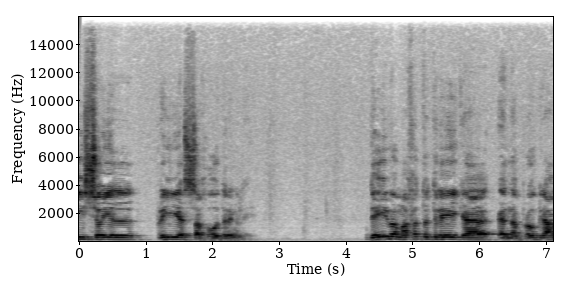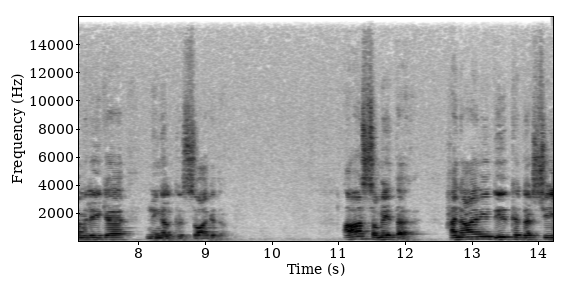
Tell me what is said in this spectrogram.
ഈശോയിൽ പ്രിയ സഹോദരങ്ങളെ ദൈവമഹത്വത്തിലേക്ക് എന്ന പ്രോഗ്രാമിലേക്ക് നിങ്ങൾക്ക് സ്വാഗതം. ആ സമയത്ത് ഹനാനി ദീർഘദർശി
